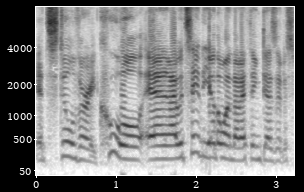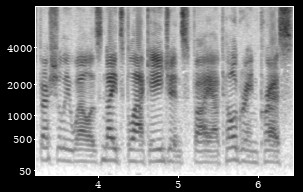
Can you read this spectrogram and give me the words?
it's still very cool. And I would say the other one that I think does it especially well is Night's Black Agents by uh, Pelgrane Press.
